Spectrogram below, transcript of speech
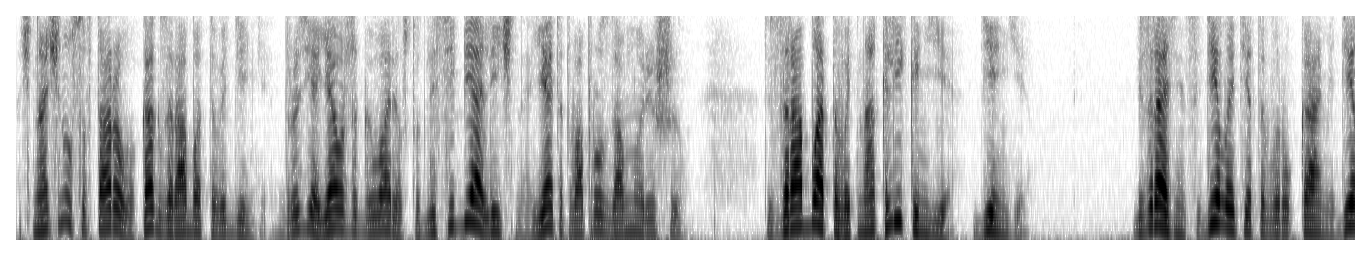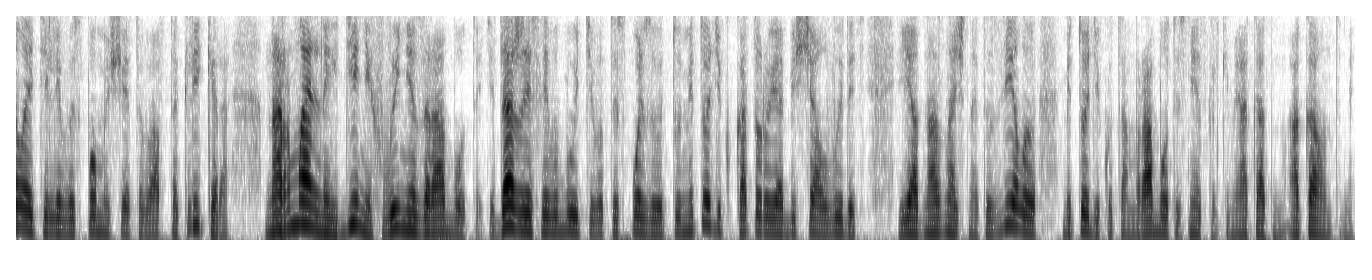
Значит, начну со второго. Как зарабатывать деньги? Друзья, я уже говорил, что для себя лично я этот вопрос давно решил. То есть зарабатывать на кликанье деньги без разницы, делаете это вы руками, делаете ли вы с помощью этого автокликера, нормальных денег вы не заработаете. Даже если вы будете вот использовать ту методику, которую я обещал выдать, я однозначно это сделаю, методику там работы с несколькими аккаунтами,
